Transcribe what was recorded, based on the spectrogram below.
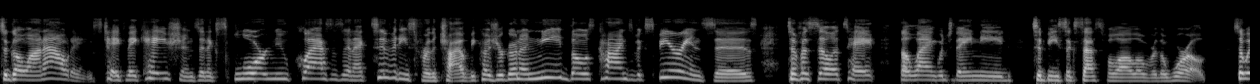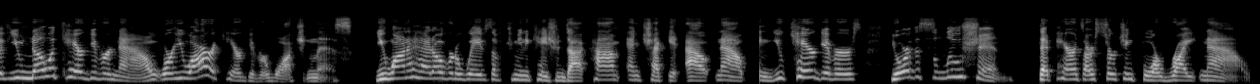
to go on outings, take vacations, and explore new classes and activities for the child because you're going to need those kinds of experiences to facilitate the language they need to be successful all over the world. So if you know a caregiver now, or you are a caregiver watching this, you want to head over to wavesofcommunication.com and check it out now. And you caregivers, you're the solution that parents are searching for right now.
